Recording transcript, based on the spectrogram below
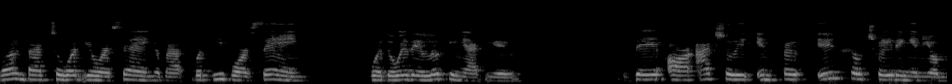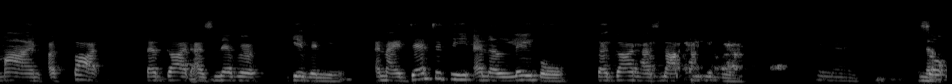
going back to what you were saying about what people are saying, with the way they're looking at you, they are actually infi- infiltrating in your mind a thought that God has never given you, an identity and a label that God has not given you. Amen. So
